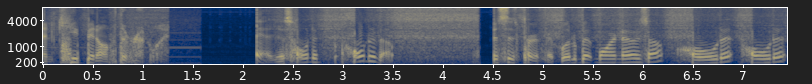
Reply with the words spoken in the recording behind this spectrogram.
And keep it off the runway. Yeah, just hold it, hold it up. This is perfect. A little bit more nose up. Hold it, hold it,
